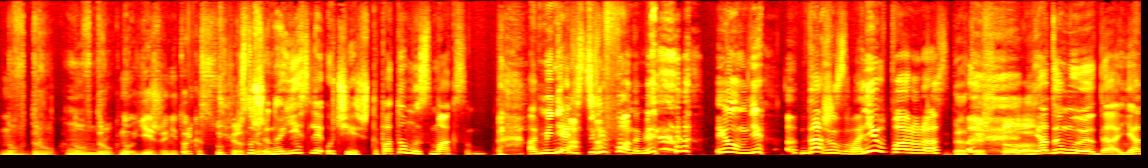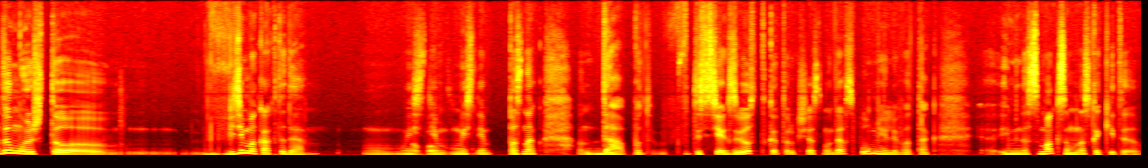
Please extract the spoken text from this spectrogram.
Ну вдруг, ну вдруг. Ну есть же не только суперзвезды. Слушай, ну если учесть, что потом мы с Максом обменялись телефонами, и он мне даже звонил пару раз, Да ты что? я думаю, да, я думаю, что, видимо, как-то да. Мы с ним, мы с ним познак... Да, вот, вот из всех звезд, которых сейчас мы, да, вспомнили, вот так, именно с Максом у нас какие-то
